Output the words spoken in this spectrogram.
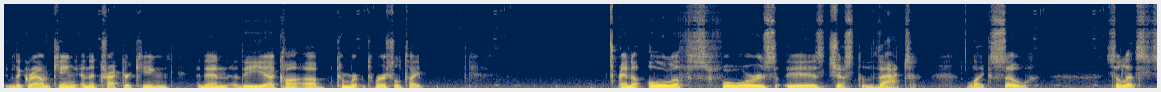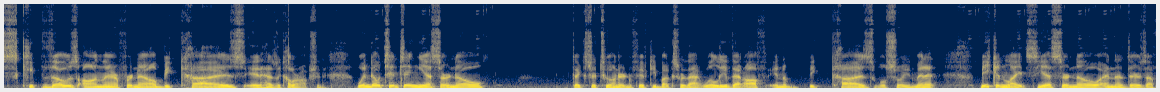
the Ground King and the Tractor King, and then the uh, com- uh, com- commercial type. And Olofsfors is just that, like so. So let's keep those on there for now because it has a color option. Window tinting, yes or no? Extra 250 bucks for that. We'll leave that off in a, because we'll show you in a minute. Beacon lights, yes or no, and then there's a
